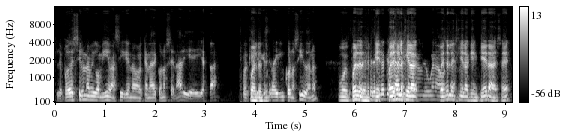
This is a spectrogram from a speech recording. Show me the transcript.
le puedo decir a un amigo mío, así que no, que nadie conoce a nadie y ya está. Porque pues tiene que ser alguien conocido, ¿no? Pues puedes, elegir, a, puedes elegir a quien quieras, ¿eh?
